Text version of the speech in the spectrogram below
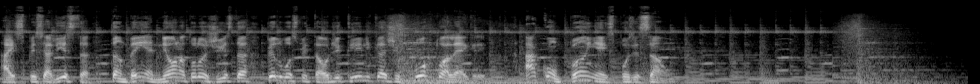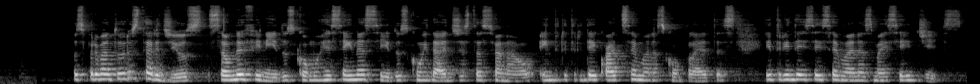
A especialista também é neonatologista pelo Hospital de Clínicas de Porto Alegre. Acompanhe a exposição. Os prematuros tardios são definidos como recém-nascidos com idade gestacional entre 34 semanas completas e 36 semanas mais 6 dias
